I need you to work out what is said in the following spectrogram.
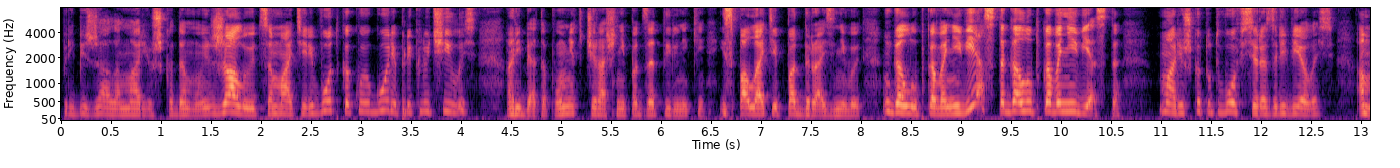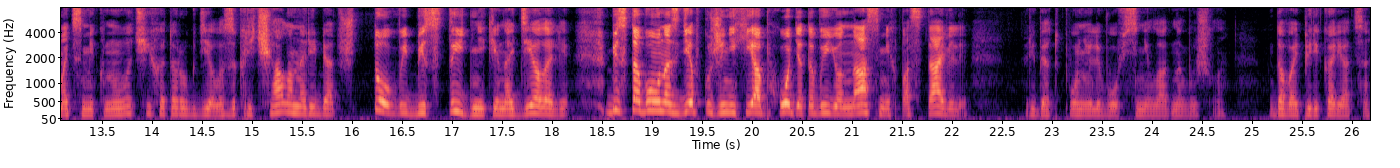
Прибежала Марьюшка домой жалуется матери. Вот какое горе приключилось. А ребята помнят вчерашние подзатыльники. Из палати подразнивают. Голубкова невеста, Голубкова невеста. Марюшка тут вовсе разревелась, а мать смекнула, чьих это рук дело, закричала на ребят. «Что вы, бесстыдники, наделали? Без того у нас девку женихи обходят, а вы ее насмех поставили!» Ребят поняли, вовсе неладно вышло. «Давай перекоряться.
